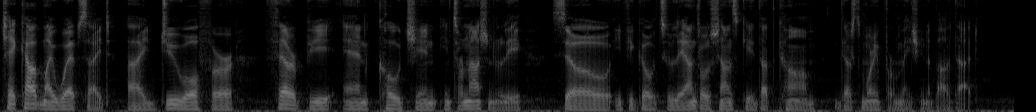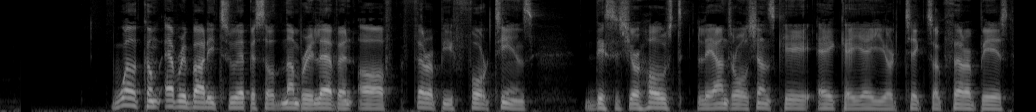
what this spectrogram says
check out my website. I do offer therapy and coaching internationally. So if you go to leandrolshansky.com, there's more information about that. Welcome, everybody, to episode number 11 of Therapy for Teens. This is your host, Leandro Olshansky, aka your TikTok therapist.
